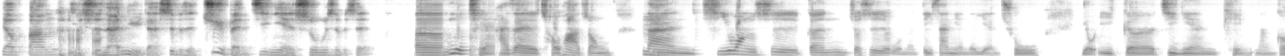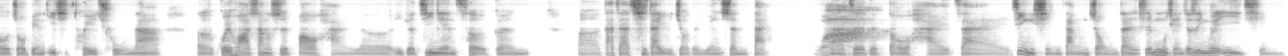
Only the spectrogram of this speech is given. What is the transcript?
要帮饮食男女的，是不是剧本纪念书？是不是？呃，目前还在筹划中，但希望是跟就是我们第三年的演出。有一个纪念品能够周边一起推出，那呃规划上是包含了一个纪念册跟呃大家期待已久的原声带，哇，那这个都还在进行当中，但是目前就是因为疫情，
